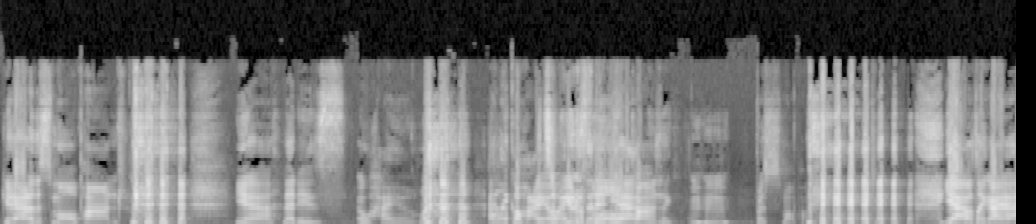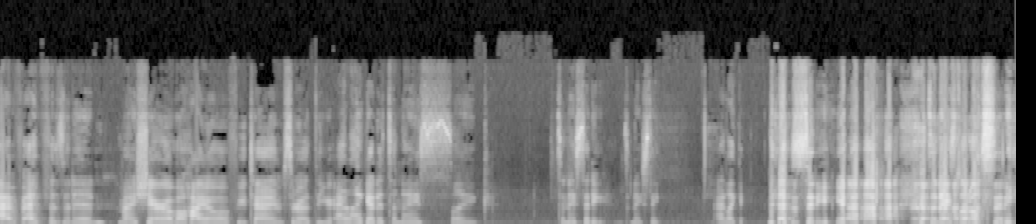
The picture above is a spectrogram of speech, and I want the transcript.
get out of the small pond. Yeah, that is Ohio. I like Ohio. It's a I visited- beautiful yeah, I was pond. like, mhm. But it's a small pond. yeah, I was like, I, I've I've visited my share of Ohio a few times throughout the year. I like it. It's a nice like, it's a nice city. It's a nice state. I like it. city. Yeah, it's a nice little city.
